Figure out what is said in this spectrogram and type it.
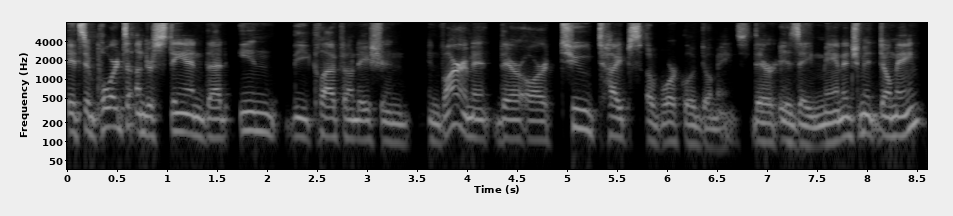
it's important to understand that in the Cloud Foundation environment, there are two types of workload domains. There is a management domain,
